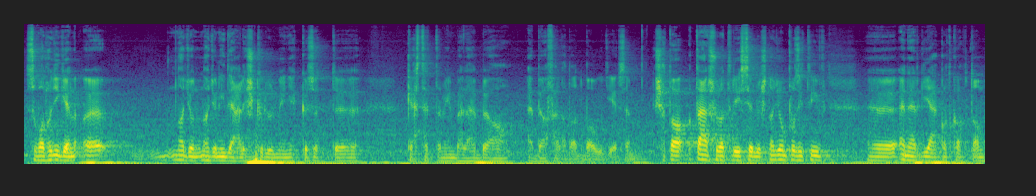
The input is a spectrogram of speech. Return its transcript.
Szóval, hogy igen, nagyon, nagyon ideális körülmények között kezdhettem én bele ebbe a, ebbe a feladatba, úgy érzem. És hát a, a társulat részéről is nagyon pozitív energiákat kaptam,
